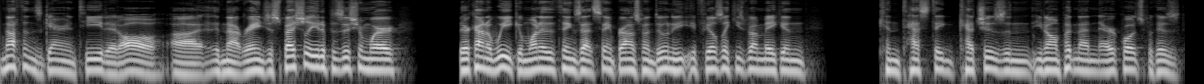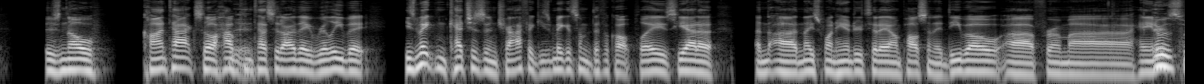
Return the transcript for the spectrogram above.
nothing's guaranteed at all uh, in that range, especially at a position where they're kind of weak. And one of the things that St. Brown's been doing, it feels like he's been making contested catches, and you know, I'm putting that in air quotes because there's no contact. So how Yeah. contested are they really? But he's making catches in traffic. He's making some difficult plays. He had a a, uh nice one hander today on Paulson Adebo uh, from uh, It was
